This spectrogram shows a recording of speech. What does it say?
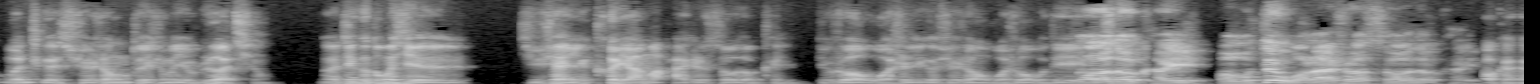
问这个学生对什么有热情，那这个东西局限于科研吗？还是所有都可以？比如说我是一个学生，我说我对所有都可以哦，对我来说所有都可以。OK，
